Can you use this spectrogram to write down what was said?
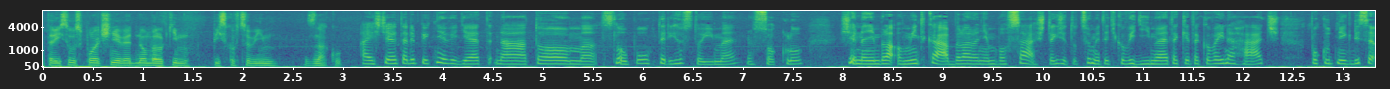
které jsou společně v jednom velkým pískovcovým znaku. A ještě je tady pěkně vidět na tom sloupu, u kterého stojíme, na soklu, že na něm byla omítka a byla na něm bosáž. Takže to, co my teď vidíme, tak je takový naháč. Pokud někdy se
